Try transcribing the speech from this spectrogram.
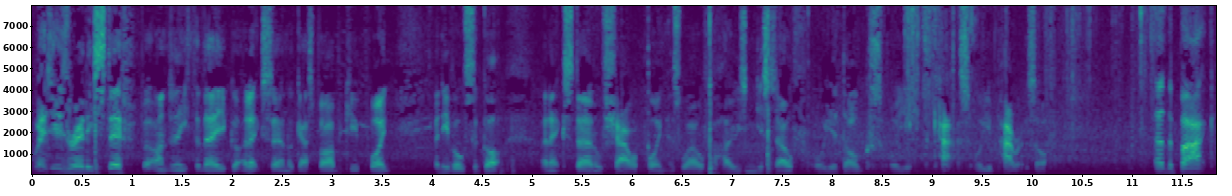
which is really stiff, but underneath there you've got an external gas barbecue point, and you've also got an external shower point as well for hosing yourself or your dogs or your cats or your parrots off. At the back,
